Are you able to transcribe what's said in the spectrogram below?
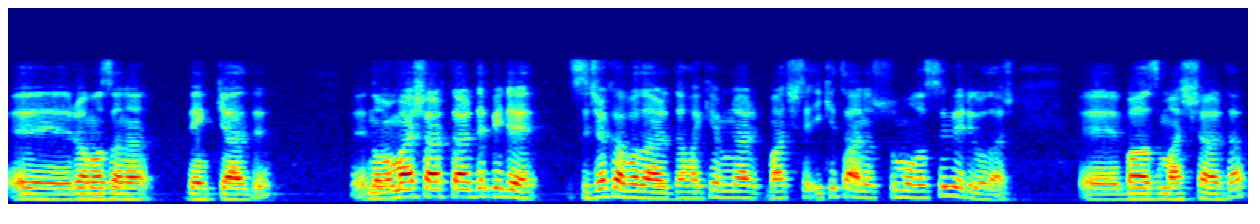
e, Ramazan'a denk geldi. E, normal şartlarda bile sıcak havalarda hakemler maçta iki tane su molası veriyorlar e, bazı maçlarda.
